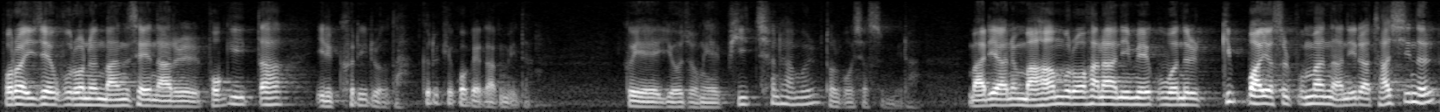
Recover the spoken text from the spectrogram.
보라 이제 후로는 만세 나를 복이 있다 일컬이로다 그렇게 고백합니다. 그의 여종의 비천함을 돌보셨습니다. 마리아는 마음으로 하나님의 구원을 기뻐하였을 뿐만 아니라 자신을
